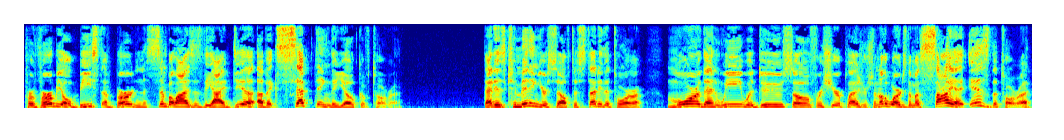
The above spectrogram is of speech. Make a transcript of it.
proverbial beast of burden, symbolizes the idea of accepting the yoke of Torah. That is, committing yourself to study the Torah more than we would do so for sheer pleasure. So, in other words, the Messiah is the Torah.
